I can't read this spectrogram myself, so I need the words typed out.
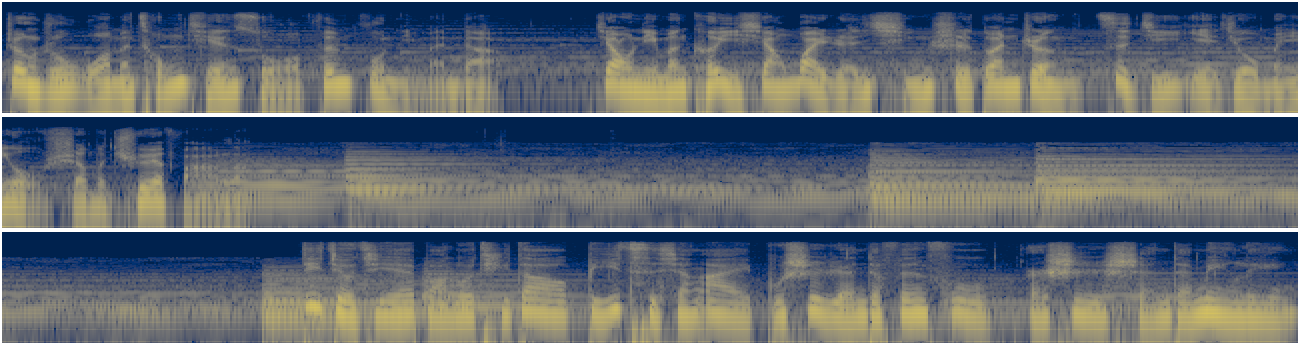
正如我们从前所吩咐你们的，叫你们可以向外人行事端正，自己也就没有什么缺乏了。第九节，保罗提到彼此相爱不是人的吩咐，而是神的命令。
